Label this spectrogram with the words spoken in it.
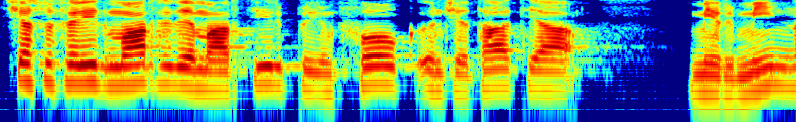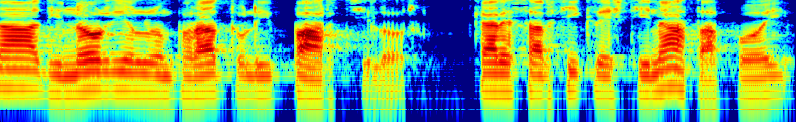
și a suferit moarte de martiri prin foc în cetatea Mirmina din ordinul împăratului parților, care s-ar fi creștinat apoi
